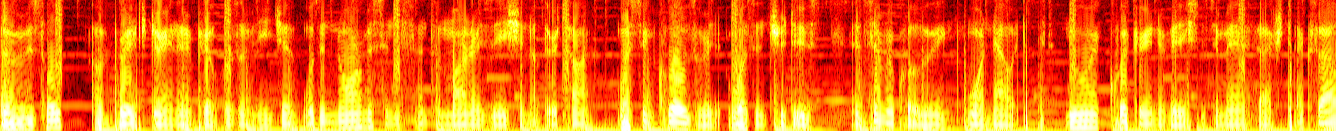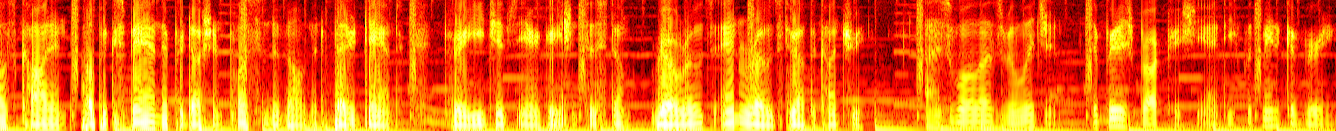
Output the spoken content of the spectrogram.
The result of British during their imperialism in Egypt was enormous in the sense of modernization of their time. Western clothes were, was introduced, and similar clothing worn nowadays. Newer, quicker innovations to manufacture textiles, cotton, help expand their production plus the development of better dams for Egypt's irrigation system, railroads, and roads throughout the country, as well as religion. The British brought Christianity, with many converting,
